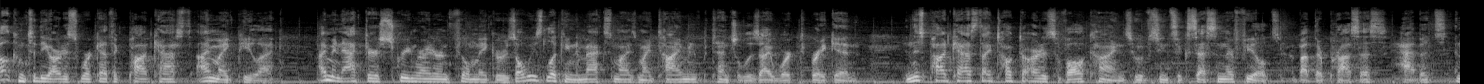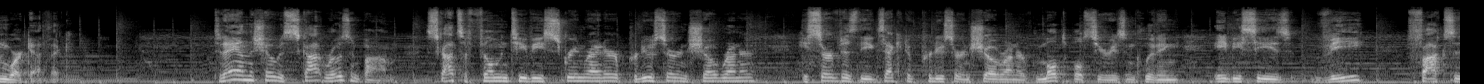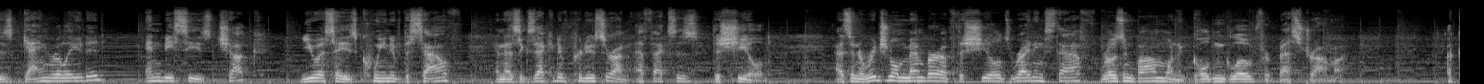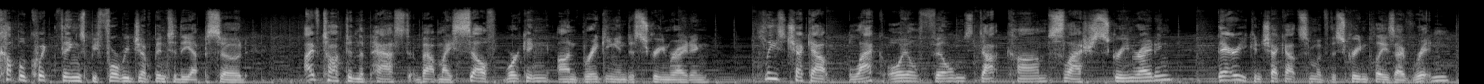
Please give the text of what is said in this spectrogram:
Welcome to the Artist Work Ethic Podcast. I'm Mike Pelak. I'm an actor, screenwriter, and filmmaker who's always looking to maximize my time and potential as I work to break in. In this podcast, I talk to artists of all kinds who have seen success in their fields about their process, habits, and work ethic. Today on the show is Scott Rosenbaum. Scott's a film and TV screenwriter, producer, and showrunner. He served as the executive producer and showrunner of multiple series, including ABC's V, Fox's Gang Related, NBC's Chuck, USA's Queen of the South, and as executive producer on FX's The Shield. As an original member of The Shield's writing staff, Rosenbaum won a Golden Globe for Best Drama. A couple quick things before we jump into the episode. I've talked in the past about myself working on breaking into screenwriting. Please check out blackoilfilms.com slash screenwriting. There you can check out some of the screenplays I've written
